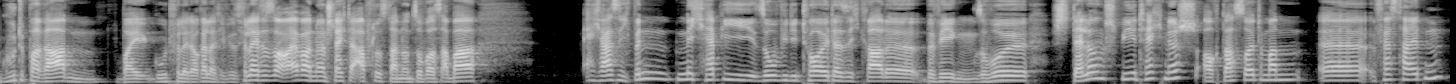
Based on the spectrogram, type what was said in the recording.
gute Paraden, wobei gut vielleicht auch relativ ist. Vielleicht ist es auch einfach nur ein schlechter Abschluss dann und sowas, aber ich weiß nicht, ich bin nicht happy, so wie die Torhüter sich gerade bewegen. Sowohl Stellungsspiel technisch, auch das sollte man äh, festhalten,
